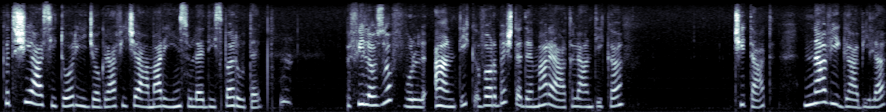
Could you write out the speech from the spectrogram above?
cât și a situării geografice a marii insule dispărute. Filozoful antic vorbește de Marea Atlantică, citat, navigabilă,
